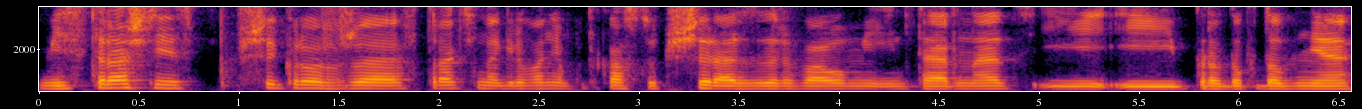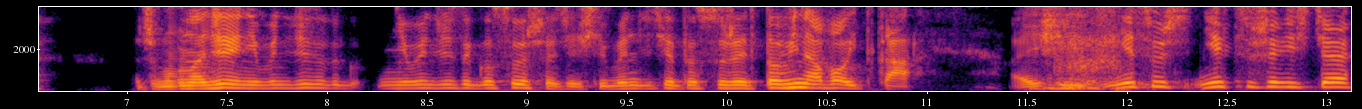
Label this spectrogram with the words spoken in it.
Mi strasznie jest przykro, że w trakcie nagrywania podcastu trzy razy zerwało mi internet i, i prawdopodobnie, znaczy mam nadzieję, nie będziecie, tego, nie będziecie tego słyszeć. Jeśli będziecie to słyszeć, to wina Wojtka. A jeśli nie, słysz, nie słyszeliście,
